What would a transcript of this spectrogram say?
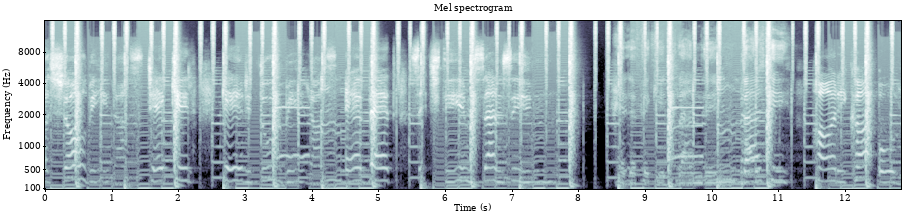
Yavaş ol biraz çekil geri dur biraz. Evet seçtiğim sensin. Hedefe kilitlendim belki Harika olur.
